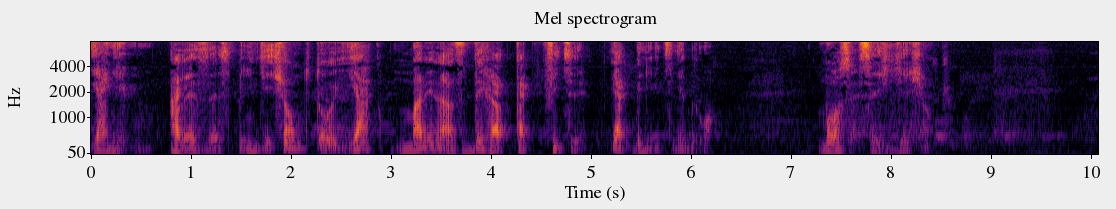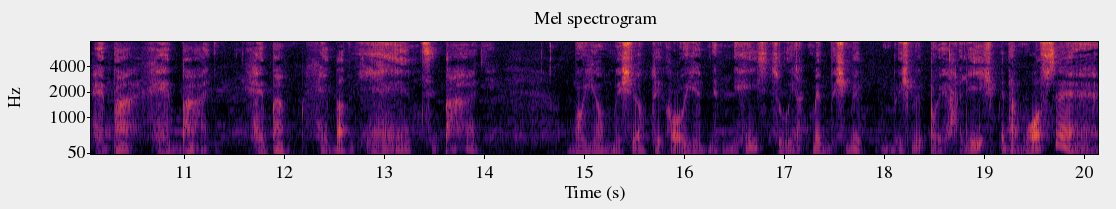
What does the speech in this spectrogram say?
ja nie wiem, ale ze z 50 to jak maryna zdycha, tak kwicy, jakby nic nie było. Może 60. Chyba, chyba, chyba, chyba więcej, panie. Bo ja myślał tylko o jednym miejscu, jak my byśmy, byśmy pojechaliśmy tam łowcem,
